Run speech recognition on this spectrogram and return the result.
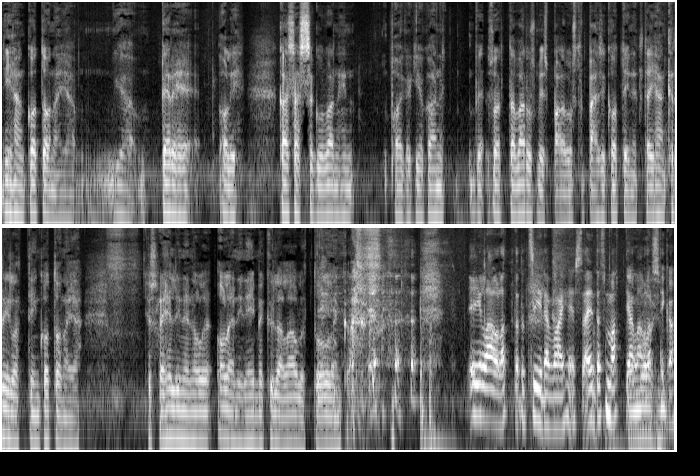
ihan kotona ja, ja perhe oli kasassa, kun vanhin poikakin, joka on nyt suorittaa varusmiespalvelusta, pääsi kotiin, että ihan grillattiin kotona ja jos rehellinen ole, ole niin ei me kyllä laulettu ollenkaan. ei laulattanut siinä vaiheessa. Entäs Matti laulattika?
